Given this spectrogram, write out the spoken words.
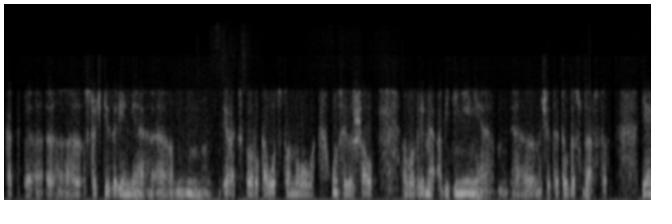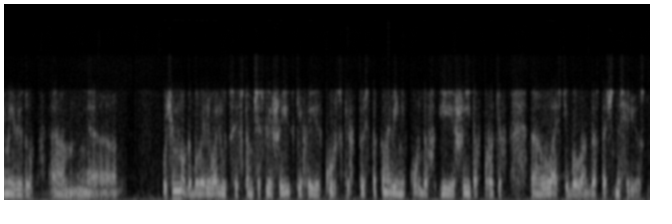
как э, э, с точки зрения э, иракского руководства нового, он совершал во время объединения э, значит, этого государства. Я имею в виду, эм, э, очень много было революций, в том числе шиитских и курдских. То есть столкновение курдов и шиитов против э, власти было достаточно серьезно.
